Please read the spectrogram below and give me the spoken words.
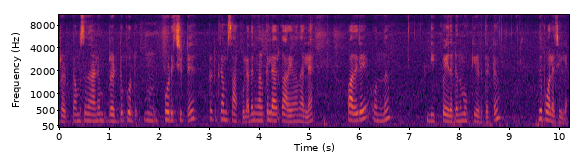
ബ്രെഡ് ക്രംസ് ഞാൻ ബ്രെഡ് പൊടി പൊടിച്ചിട്ട് ബ്രെഡ് ക്രംസ് ആക്കില്ല അത് നിങ്ങൾക്ക് എല്ലാവർക്കും അറിയാവുന്നതല്ലേ. അപ്പോൾ അതിൽ ഒന്ന് ഡിപ്പ് ചെയ്തിട്ട് ഒന്ന് മുക്കി എടുത്തിട്ട് ഇതുപോലെ ചെയ്യാം.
